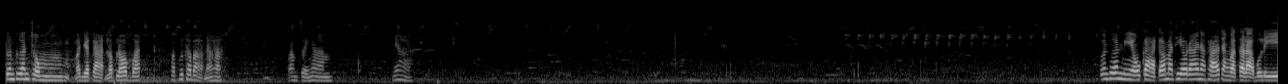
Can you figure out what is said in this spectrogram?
เพื่อนๆชมบรรยากาศรอบๆวัดพระพุทธบาทนะคะ ความสวยงามเนี่ยค่ะ เพื่อนๆมีโอกาสก็มาเที่ยวได้นะคะ จังหวัดสระบุรี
